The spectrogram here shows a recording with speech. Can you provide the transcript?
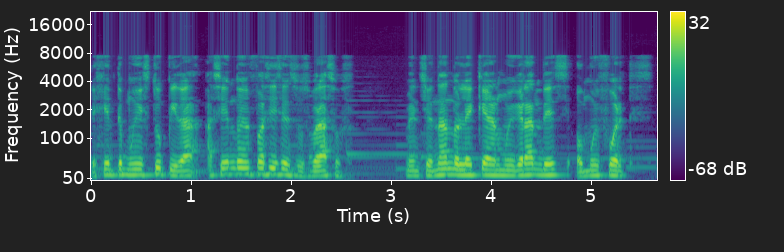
de gente muy estúpida haciendo énfasis en sus brazos, mencionándole que eran muy grandes o muy fuertes,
